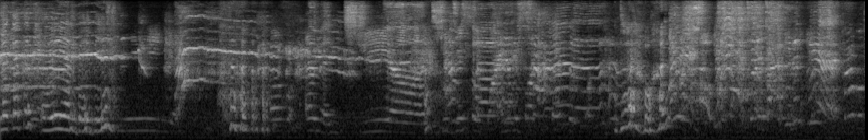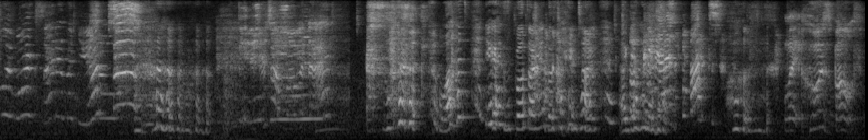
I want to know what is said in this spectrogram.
Look at this alien baby. OMG, uh, she's Did I what? Probably more excited than you. Did you tell mom and dad? what? You guys both talking at the same time again and again. What? Wait, who's both?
